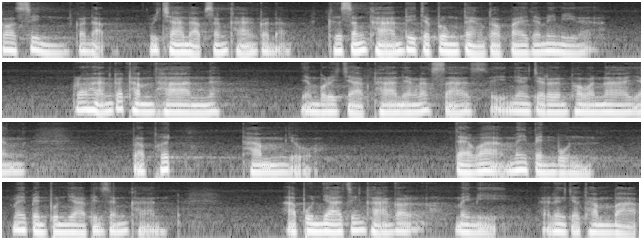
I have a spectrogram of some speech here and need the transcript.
ก็สิ้นก็ดับ วิชาดับสังขารก็ดับ คือสังขารที่จะปรุงแต่งต่อไปจะไม่มีแล้วพระหันก็ทำทานนะยังบริจาคทานยังรักษาศีลยังเจริญภาวนายังประพฤติทำอยู่ แต่ว่าไม่เป็นบุญ ไม่เป็นปุญญาเป็นสังขารอาปุญญาสิงขารก็ไม่มี เรื่องจะทำบาป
